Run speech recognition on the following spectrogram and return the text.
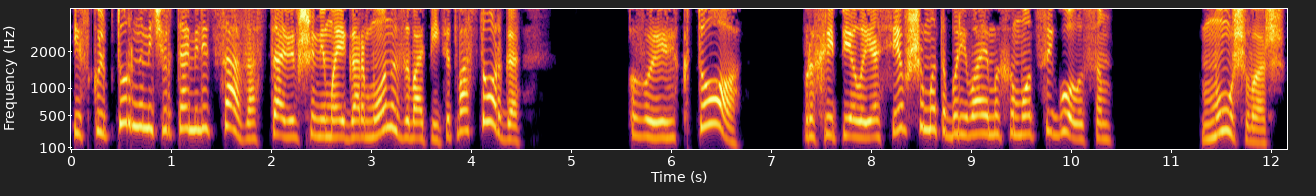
и скульптурными чертами лица, заставившими мои гормоны завопить от восторга. «Вы кто?» — прохрипела я севшим от обуреваемых эмоций голосом. «Муж ваш»,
